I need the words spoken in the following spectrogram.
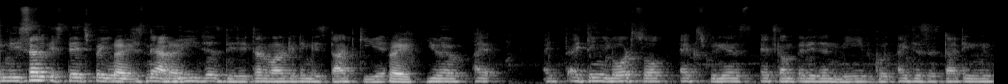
इनिशियल स्टेज पे हूँ जिसने अभी जस्ट डिजिटल मार्केटिंग स्टार्ट की है। You have I I think lots of experience as comparison me because I just starting in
